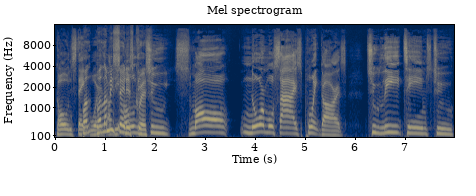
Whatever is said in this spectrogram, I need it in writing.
Golden State but, Warriors. But let me say this, Chris. Two small, normal size point guards to lead teams to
